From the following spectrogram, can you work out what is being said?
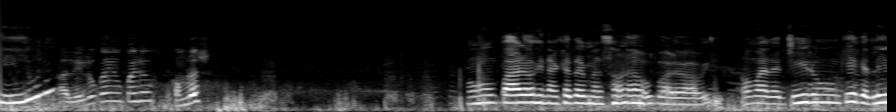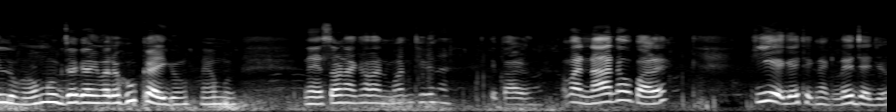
લીલું ને? આ લીલું કઈ ઉપાડ્યું? કમલેશ? હું પાડો એના ખેતરમાં સણા ઉપાડો આવી. અમારે જીરું કે કે લીલું અમુક જગ્યાએ મારે હુકાઈ ગયું ને અમુક. ને સણા ખાવાનું મન થયું ને તે પાડો. અમારે ના ન પાડે કીએ ગઈ ઠીક ને લઈ જજો.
